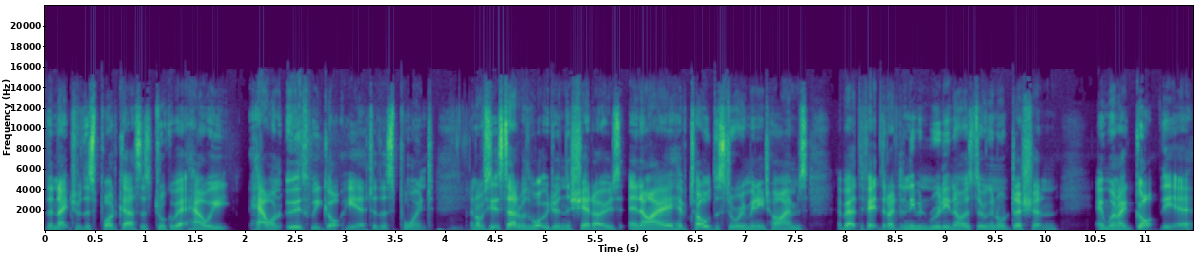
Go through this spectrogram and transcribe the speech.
the nature of this podcast is to talk about how we how on earth we got here to this point. And obviously it started with what we do in the shadows. And I have told the story many times about the fact that I didn't even really know I was doing an audition. And when I got there,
